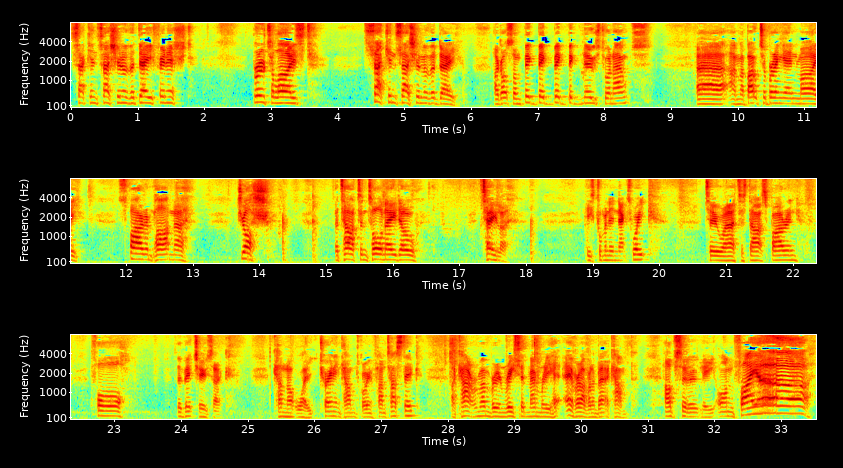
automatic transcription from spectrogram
Second session of the day finished. Brutalised. Second session of the day. I got some big, big, big, big news to announce. Uh, I'm about to bring in my sparring partner, Josh, the Tartan Tornado Taylor. He's coming in next week to uh, to start sparring for the Bitch Usyk. Cannot wait. Training camp's going fantastic. I can't remember in recent memory ever having a better camp. Absolutely on fire!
